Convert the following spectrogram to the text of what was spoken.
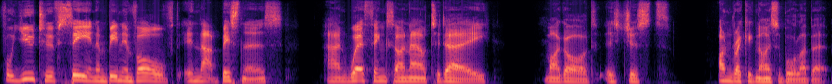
for you to have seen and been involved in that business and where things are now today, my god, is just unrecognizable. I bet.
